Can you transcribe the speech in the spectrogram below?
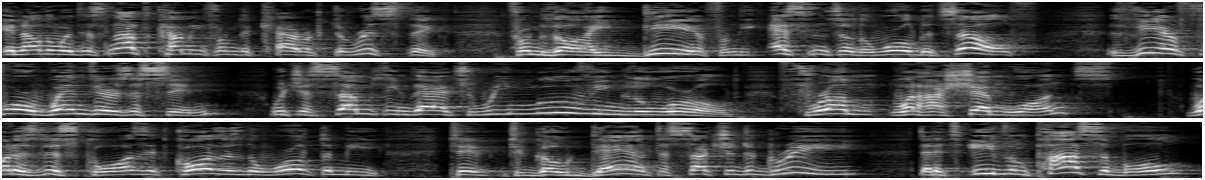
In other words, it's not coming from the characteristic, from the idea, from the essence of the world itself. Therefore, when there's a sin, which is something that's removing the world from what Hashem wants, what does this cause? It causes the world to be, to, to go down to such a degree that it's even possible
